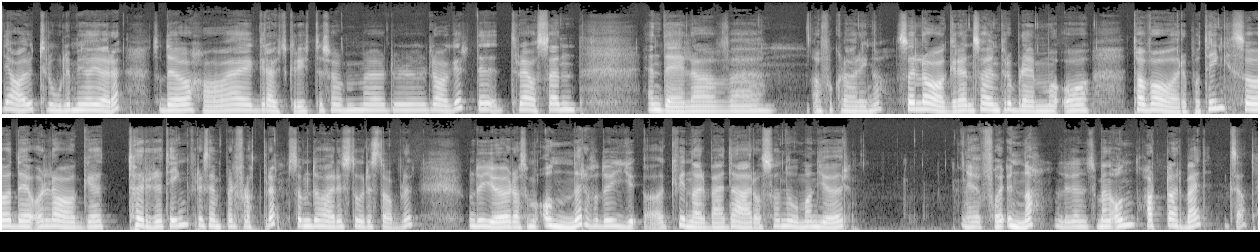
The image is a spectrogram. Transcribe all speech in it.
De har utrolig mye å gjøre. Så det å ha ei grautgryte som eh, du lager, det tror jeg også er en, en del av, eh, av forklaringa. Så lager en, så har en problem med å ta vare på ting. Så det å lage tørre ting, f.eks. flatbrød, som du har i store stabler, som du gjør da som ånder altså Kvinnearbeidet er også noe man gjør eh, for unna, som en ånd. Hardt arbeid. ikke sant?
